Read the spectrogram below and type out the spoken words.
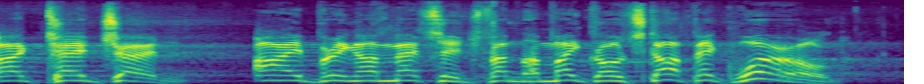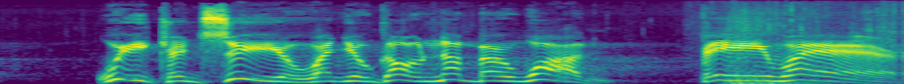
Attention! I bring a message from the microscopic world. We can see you when you go number one. Beware!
